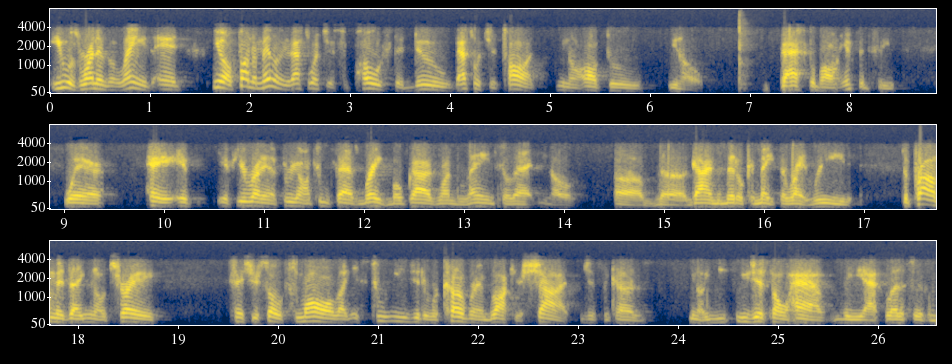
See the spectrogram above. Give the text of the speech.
he was running the lanes, and you know, fundamentally, that's what you're supposed to do. That's what you're taught, you know, all through you know basketball infancy, where hey, if if you're running a three on two fast break, both guys run the lane so that you know uh, the guy in the middle can make the right read. The problem is that you know Trae, since you're so small, like it's too easy to recover and block your shot just because you know you, you just don't have the athleticism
